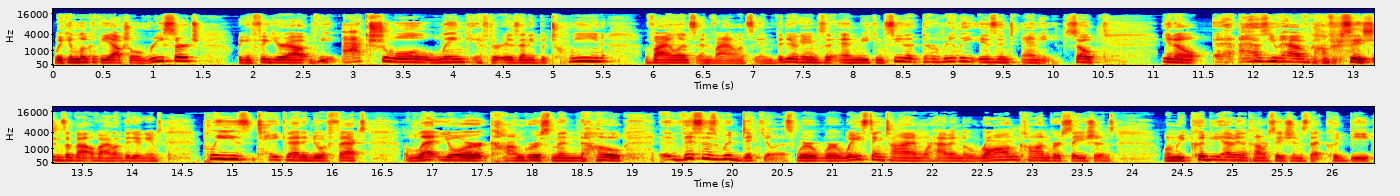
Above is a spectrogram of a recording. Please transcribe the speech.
We can look at the actual research, we can figure out the actual link, if there is any, between violence and violence in video games, and we can see that there really isn't any. So, you know, as you have conversations about violent video games, please take that into effect. Let your congressman know this is ridiculous. We're, we're wasting time. We're having the wrong conversations when we could be having the conversations that could be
